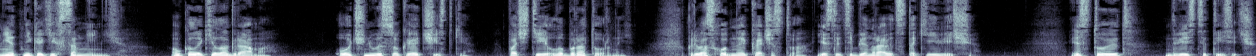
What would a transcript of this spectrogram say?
Нет никаких сомнений. Около килограмма. Очень высокой очистки. Почти лабораторный. Превосходное качество, если тебе нравятся такие вещи. И стоит 200 тысяч.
